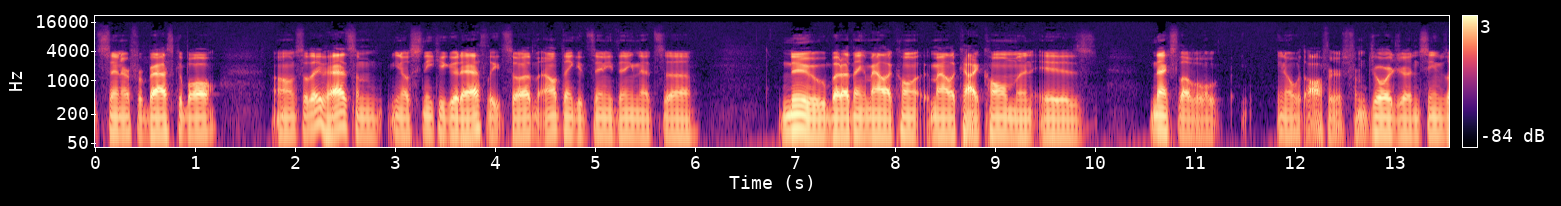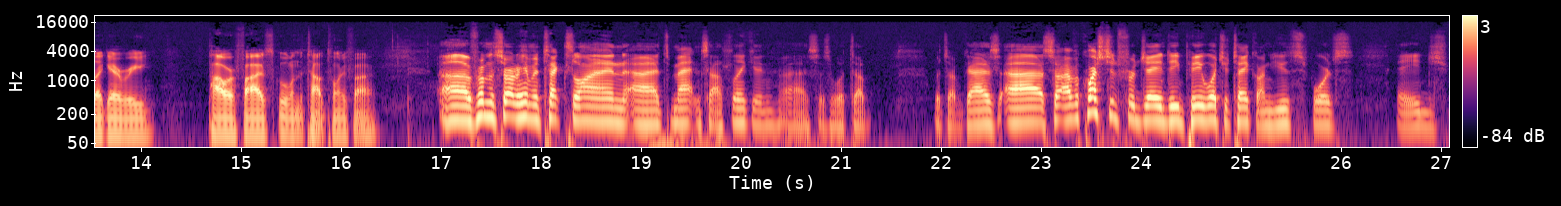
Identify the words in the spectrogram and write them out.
center for basketball. Um, so they've had some, you know, sneaky good athletes. So I, I don't think it's anything that's uh, new, but I think Malachi, Malachi Coleman is next level, you know, with offers from Georgia, and seems like every Power Five school in the top twenty-five. Uh, from the Sartor Hamann text line, uh, it's Matt in South Lincoln. Uh, says, "What's up? What's up, guys?" Uh, so I have a question for JDP. What's your take on youth sports, age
